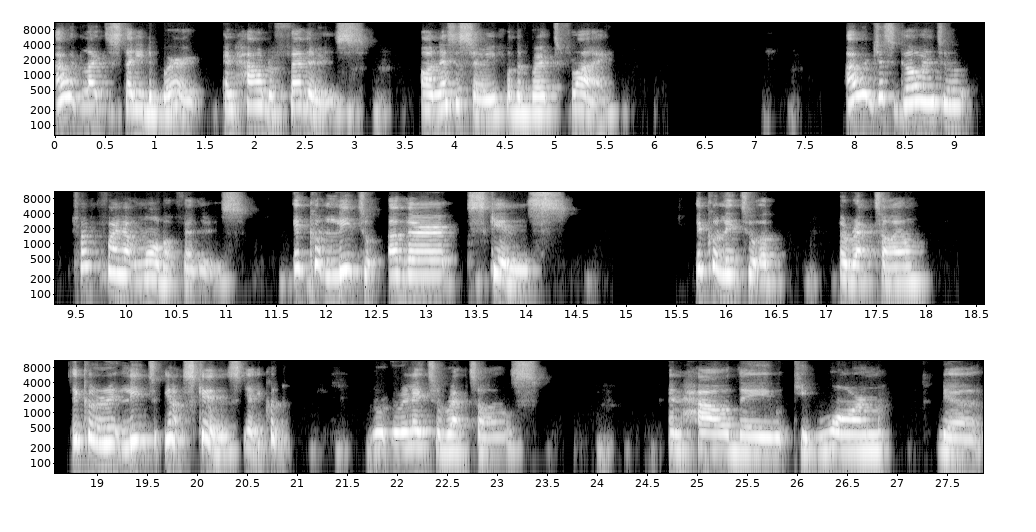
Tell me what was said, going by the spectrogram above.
I would like to study the bird and how the feathers are necessary for the bird to fly. I would just go into try to find out more about feathers. It could lead to other skins. It could lead to a, a reptile. It could lead to, you know, skins. Yeah, it could relate to reptiles and how they would keep warm their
